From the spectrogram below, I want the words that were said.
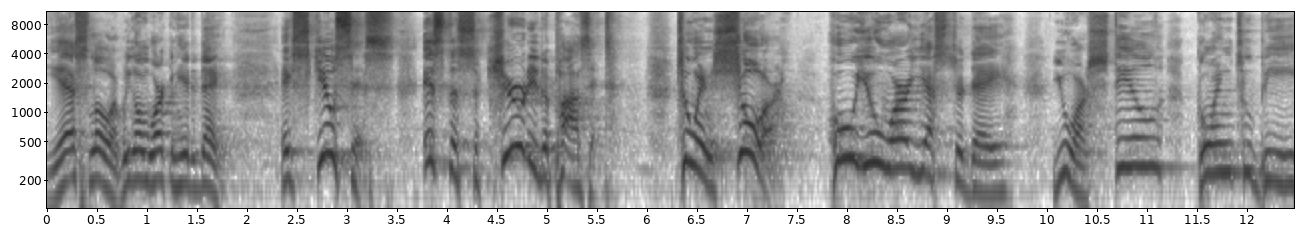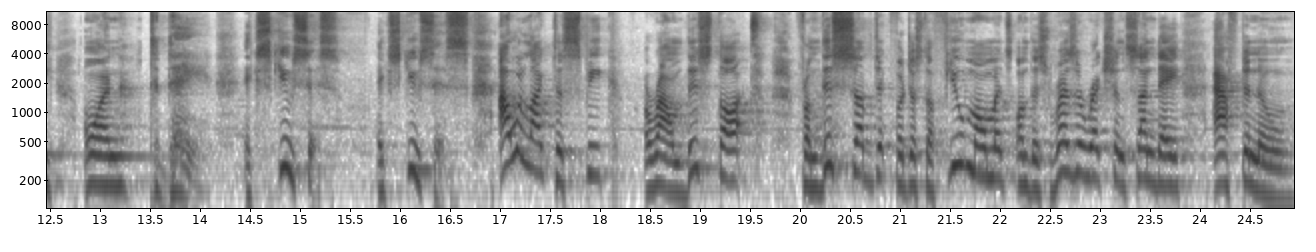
Yes, Lord. We're going to work in here today. Excuses. It's the security deposit to ensure who you were yesterday, you are still going to be on today. Excuses, excuses. I would like to speak around this thought from this subject for just a few moments on this Resurrection Sunday afternoon.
